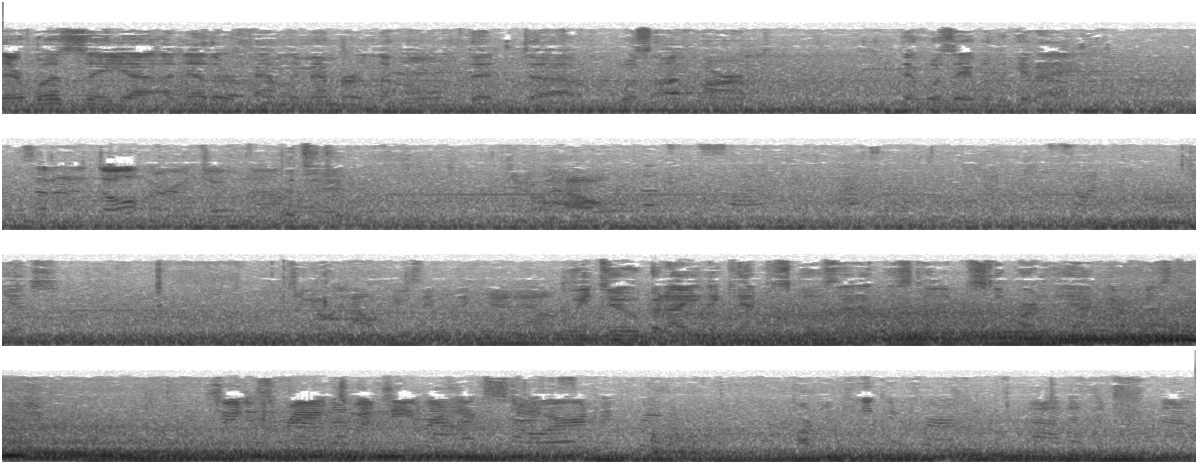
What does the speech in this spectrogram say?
There was a uh, another family member in the home that uh, was unharmed that was able to get out. Is that an adult or a juvenile? It's a juvenile. Do you know how? That's the son. That's the son. Yes, Do you know how he was able to get out? we do, but I, I can't disclose that at this time. It's still part of the active investigation. So he just ran to a neighbor next door. Pardon me? He confirmed uh, that the juvenile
